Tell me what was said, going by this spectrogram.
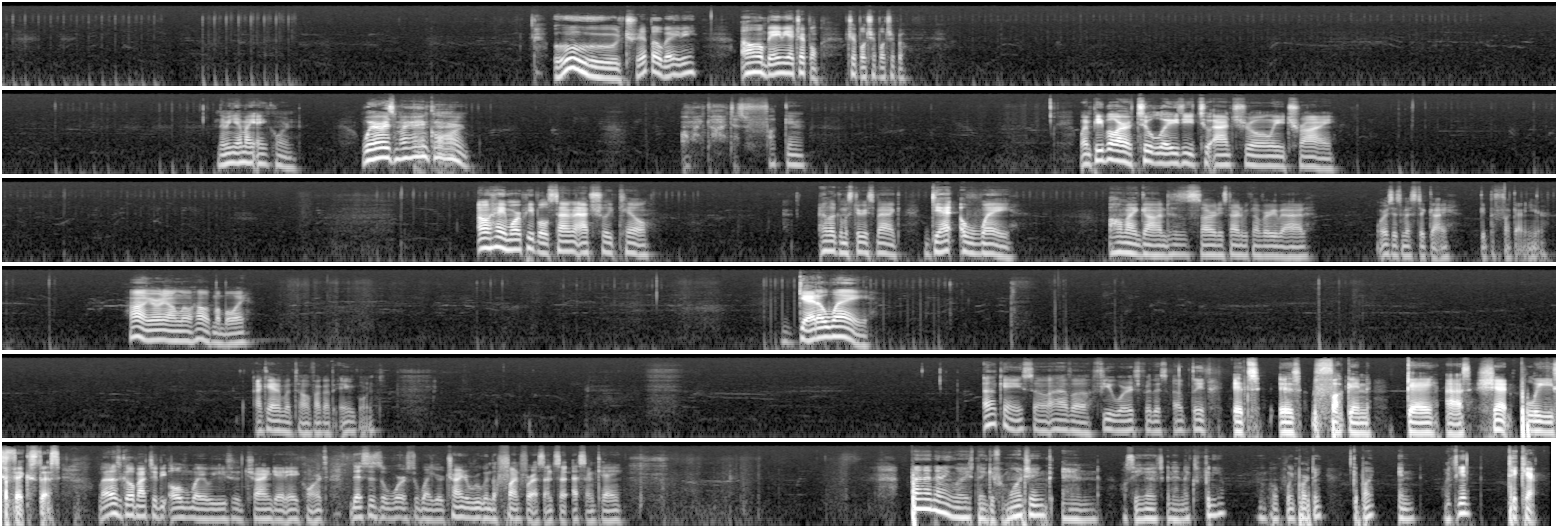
Ooh, triple, baby. Oh, baby, a triple. Triple, triple, triple. Let me get my acorn. Where is my acorn? Oh my god, just fucking. When people are too lazy to actually try. Oh, hey, more people. It's time to actually kill. Hey, look, a mysterious bag. Get away. Oh my god, this is already starting to become very bad. Where's this mystic guy? Get the fuck out of here. Huh, you're already on low health, my boy. Get away. I can't even tell if I got the acorns. Okay, so I have a few words for this update. It is fucking gay ass shit. Please fix this. Let us go back to the old way we used to try and get acorns. This is the worst way. You're trying to ruin the fun for us, SNK. But anyways, thank you for watching, and I'll see you guys in the next video. Hopefully part 3. Goodbye, and once again, take care.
